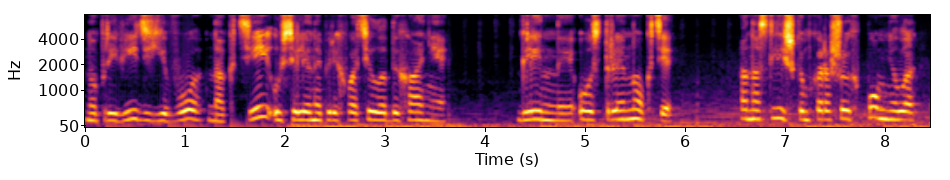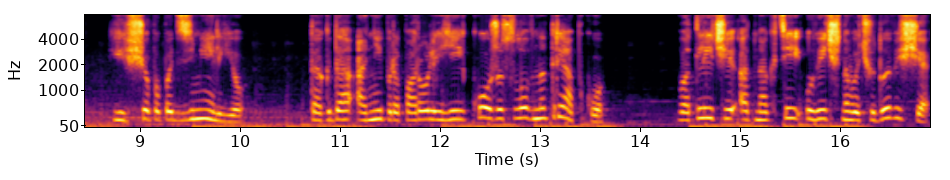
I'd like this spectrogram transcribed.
но при виде его ногтей у Селены перехватило дыхание. Длинные острые ногти. Она слишком хорошо их помнила еще по подземелью. Тогда они пропороли ей кожу словно тряпку. В отличие от ногтей у вечного чудовища,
